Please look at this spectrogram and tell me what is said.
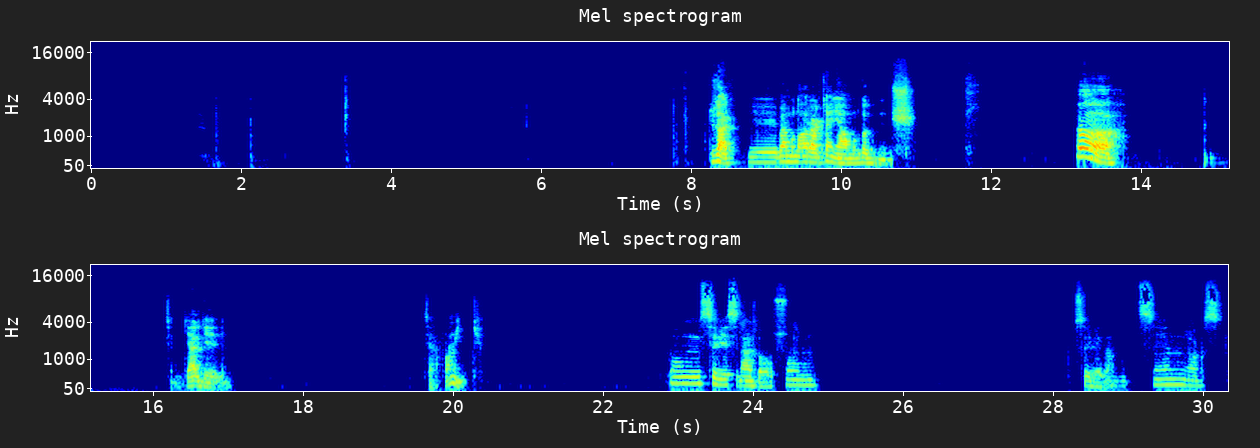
Güzel. Ee, ben bunu ararken yağmurda dinmiş. Ah. Şimdi gel gelelim. Terraforming. Bunun seviyesi nerede olsun? Bu seviyeden gitsin. Yoksa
